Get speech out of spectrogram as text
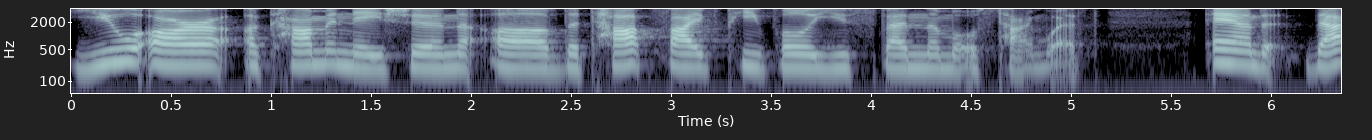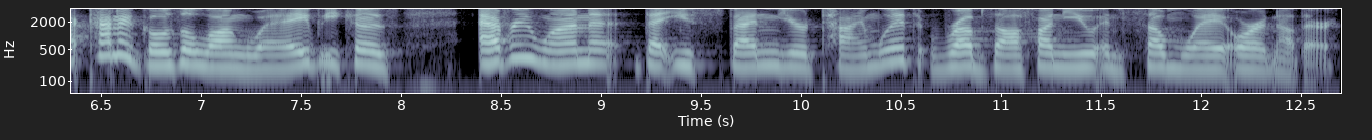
you are a combination of the top five people you spend the most time with. And that kind of goes a long way because everyone that you spend your time with rubs off on you in some way or another.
